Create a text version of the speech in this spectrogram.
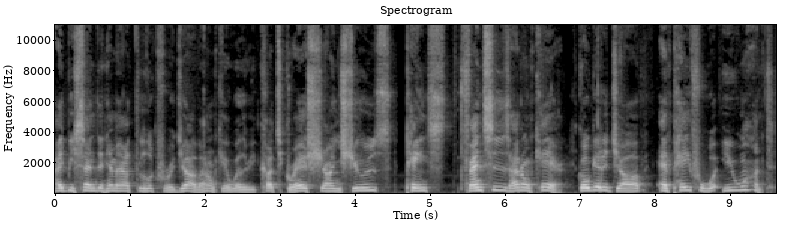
I'd be sending him out to look for a job. I don't care whether he cuts grass, shines shoes, paints fences, I don't care. Go get a job and pay for what you want.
